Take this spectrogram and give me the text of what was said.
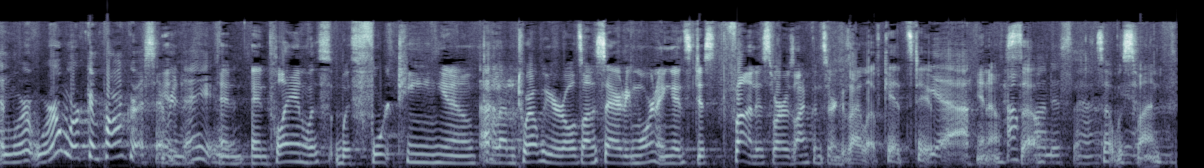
and we're we're a work in progress every know, day. and and playing with with 14 you know 10 11 12 year olds on a saturday morning it's just fun as far as i'm concerned because i love kids too Yeah. you know How so fun is that? so it was Yeah. fun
